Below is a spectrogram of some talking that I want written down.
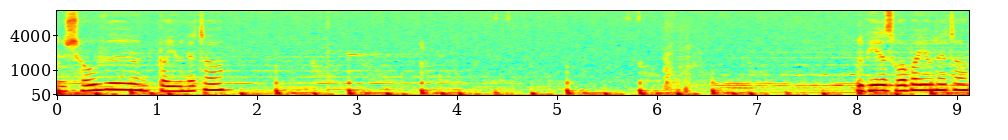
eine Schaufel und Bayonetta. Okay, das war Bayonetta.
